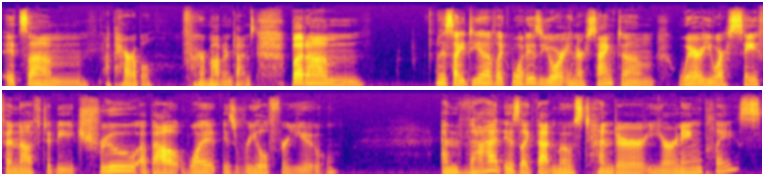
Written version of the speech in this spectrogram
it's um a parable for modern times. But um, this idea of like, what is your inner sanctum, where you are safe enough to be true about what is real for you. And that is like that most tender yearning place.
